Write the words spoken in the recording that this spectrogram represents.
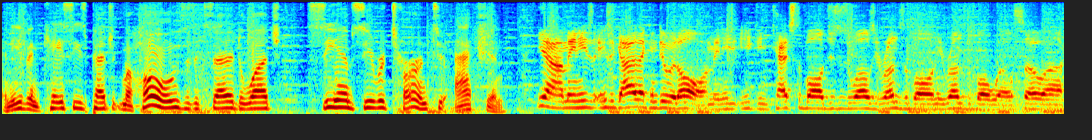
and even KC's Patrick Mahomes is excited to watch CMC return to action. Yeah, I mean, he's, he's a guy that can do it all. I mean, he, he can catch the ball just as well as he runs the ball, and he runs the ball well. So uh,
